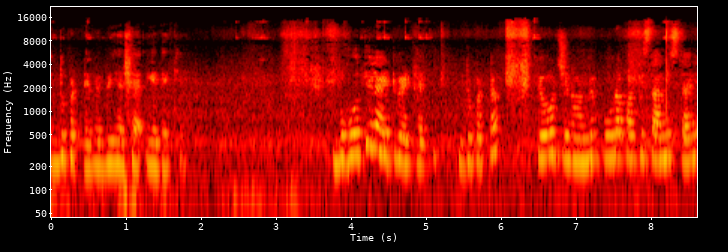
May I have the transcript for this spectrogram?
दुपट्टे पे भी है शायद ये देखिए। बहुत ही लाइट वेट है दुपट्टा। प्योर चिनोन में पूरा पाकिस्तानी स्टाइल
